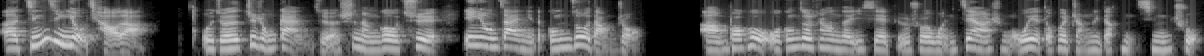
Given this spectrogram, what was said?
呃，井井有条的。我觉得这种感觉是能够去应用在你的工作当中，啊，包括我工作上的一些，比如说文件啊什么，我也都会整理的很清楚。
